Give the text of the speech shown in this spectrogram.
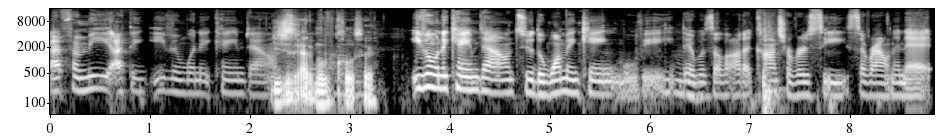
Uh, for me, I think even when it came down, you just got to move closer even when it came down to the Woman King movie, mm-hmm. there was a lot of controversy surrounding that,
